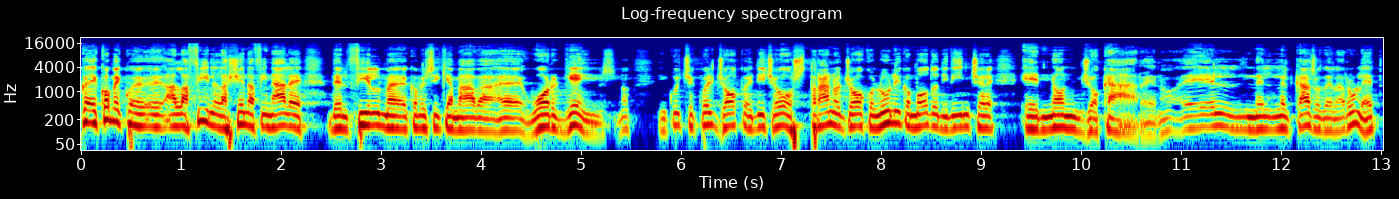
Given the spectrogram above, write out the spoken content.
è come eh, alla fine, la scena finale del film, come si chiamava, eh, War Games, no? in cui c'è quel gioco e dice, oh strano gioco, l'unico modo di vincere è non giocare. No? E nel, nel, caso della roulette,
